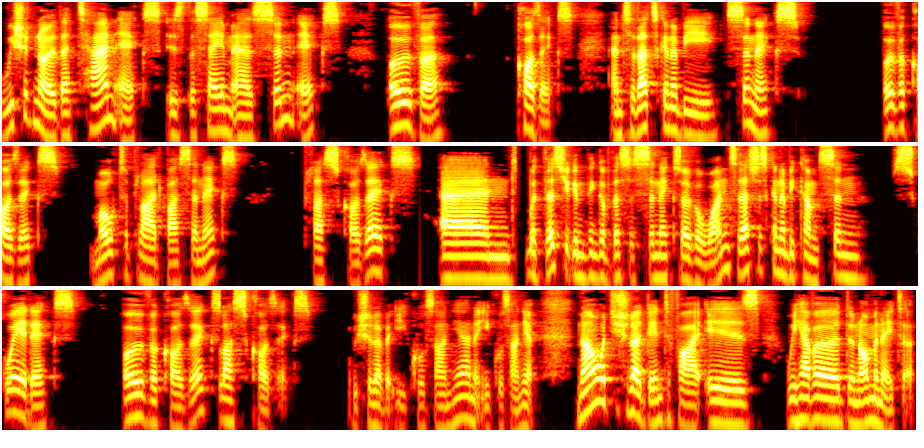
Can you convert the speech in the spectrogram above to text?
we should know that tan x is the same as sin x over cos x. And so that's going to be sin x over cos x multiplied by sin x plus cos x. And with this, you can think of this as sin x over 1. So that's just going to become sin squared x over cos x plus cos x. We should have an equal sign here and an equal sign here. Now what you should identify is we have a denominator.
